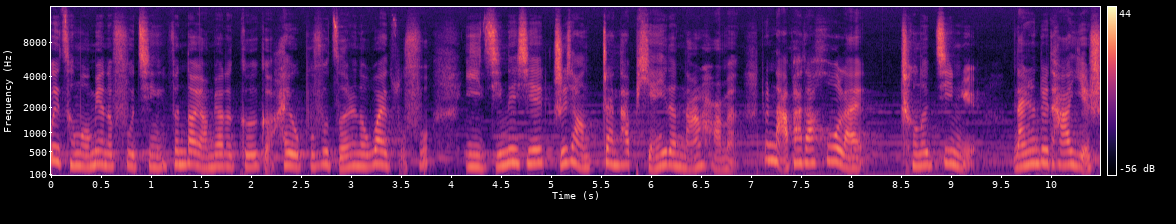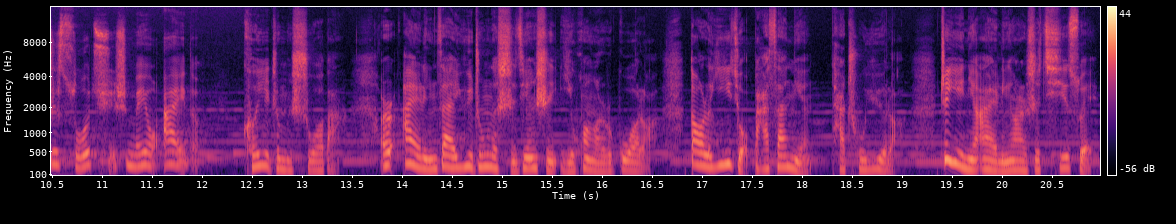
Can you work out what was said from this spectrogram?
未曾谋面的父亲、分道扬镳的哥哥，还有不负责任的外祖父，以及那些只想占他便宜的男孩们，就哪怕她后来成了妓女，男人对她也是索取，是没有爱的。可以这么说吧，而艾琳在狱中的时间是一晃而过了。到了一九八三年，她出狱了。这一年，艾琳二十七岁。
